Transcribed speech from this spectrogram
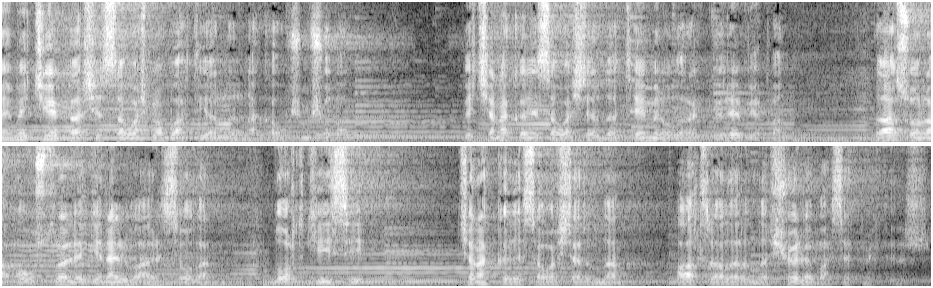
Mehmetçiğe karşı savaşma bahtiyarlığına kavuşmuş olan ve Çanakkale Savaşları'nda temin olarak görev yapan, daha sonra Avustralya Genel Varisi olan Lord Casey, Çanakkale Savaşları'ndan hatıralarında şöyle bahsetmektedir.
